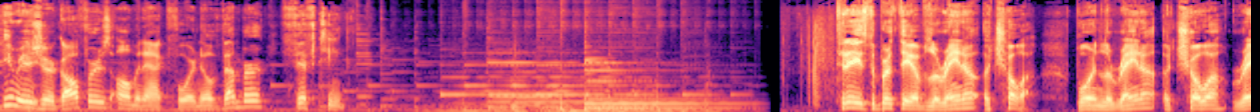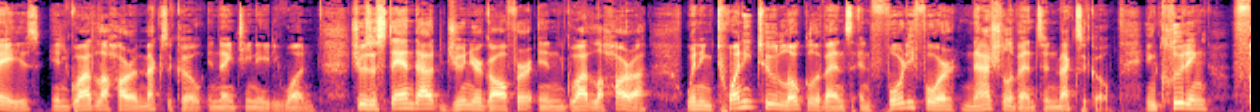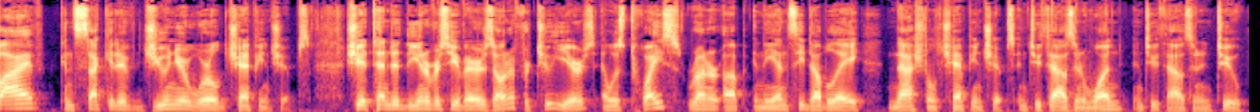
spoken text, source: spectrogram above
Here is your Golfer's Almanac for November 15th. Today is the birthday of Lorena Ochoa. Born Lorena Ochoa Reyes in Guadalajara, Mexico in 1981. She was a standout junior golfer in Guadalajara, winning 22 local events and 44 national events in Mexico, including five consecutive junior world championships. She attended the University of Arizona for two years and was twice runner up in the NCAA national championships in 2001 and 2002.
